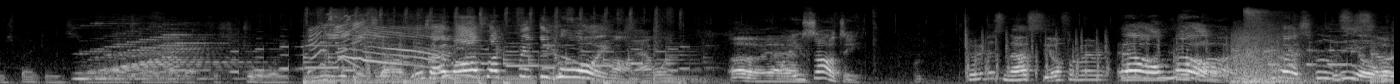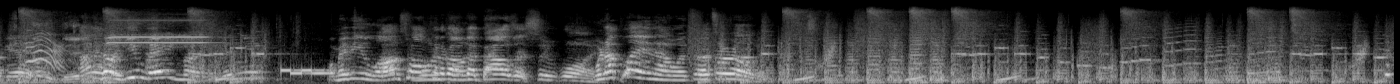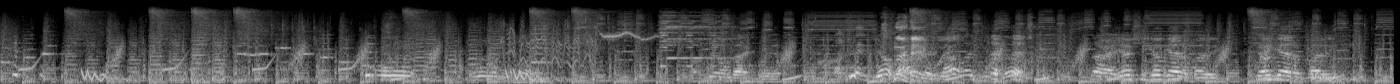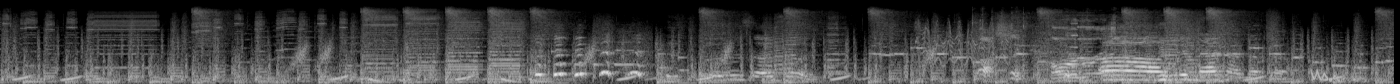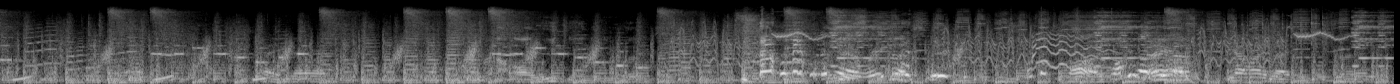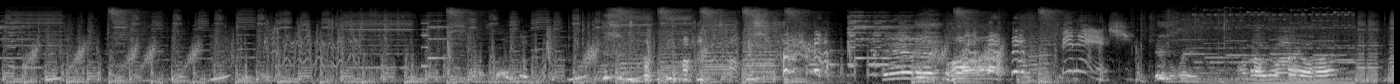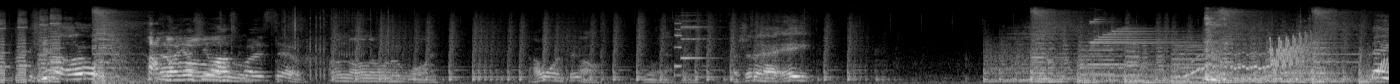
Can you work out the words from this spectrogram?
some Spankings. I got destroyed. Yes, I lost like 50 coins! Oh, that one. Oh, Why yeah. are you salty? Can we just not steal from every- Hell no! Come. You guys screwed This me is so over. gay. No, we No, you made money, didn't you? Or maybe you I'm lost talking one about the. Bowser suit one. We're not playing that one, so it's irrelevant. I'm going back for you. I can't jump. I did not let you jump. Alright, Yoshi, go get it, buddy. Go get it, buddy. this is so silly. Oh, shit. Oh, you didn't match that enough though. Look reflex. What the fuck? Why did There you I go. jump? You got money back. What's up? Damn it, Paul! Finish. Can't wait. What Oh, the no, fuck? huh? You're the only one. I'm No, the Yoshi only lost one quiz too. who- I'm the only one who won. I won too. Oh, you only got three. I should have had eight.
